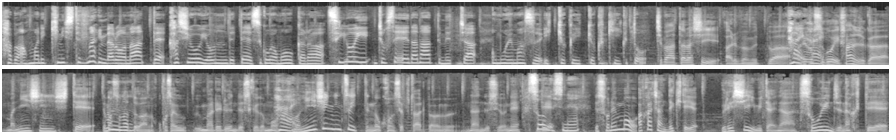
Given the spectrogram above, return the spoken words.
多分あんまり気にしてないんだろうなって歌詞を読んでてすごい思うから強い女性だなってめっちゃ思います。一曲一曲聴くと。一番新しいアルバムは、はいあれはすごい彼女がまあ妊娠してで、まあ、その後はあのお子さん生まれるんですけども、はい。その妊娠についてのコンセプトアルバムなんですよね。そうですね。でそれも赤ちゃんできて嬉しいみたいなそういうんじゃなくて、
